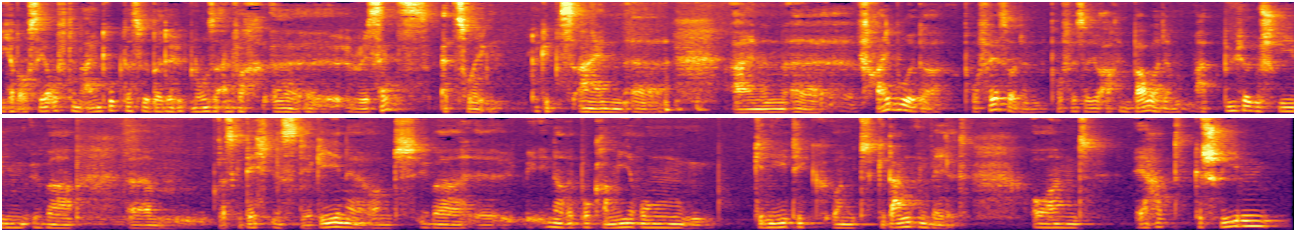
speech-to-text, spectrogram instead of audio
Ich habe auch sehr oft den Eindruck, dass wir bei der Hypnose einfach äh Resets erzeugen. Da gibt es ein, äh, einen äh, Freiburger Professor, den Professor Joachim Bauer, der hat Bücher geschrieben über ähm, das Gedächtnis der Gene und über äh, innere Programmierung, Genetik und Gedankenwelt. Und er hat geschrieben,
